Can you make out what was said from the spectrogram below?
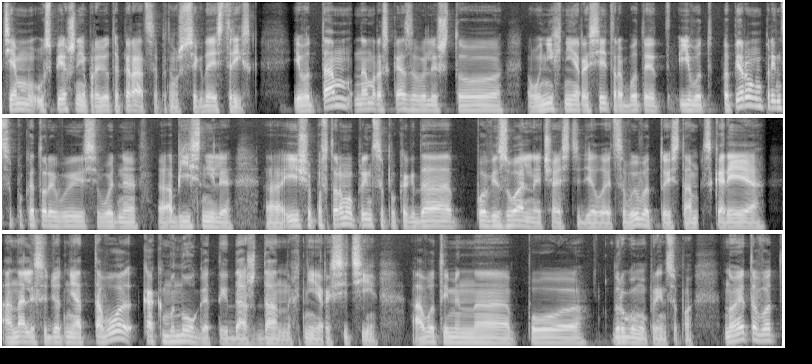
тем успешнее пройдет операция, потому что всегда есть риск. И вот там нам рассказывали, что у них нейросеть работает и вот по первому принципу, который вы сегодня э, объяснили, э, и еще по второму принципу, когда по визуальной части делается вывод, то есть там скорее анализ идет не от того, как много ты дашь данных нейросети, а вот именно по другому принципу. Но это вот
